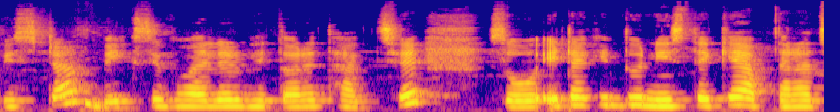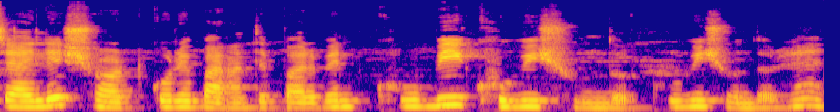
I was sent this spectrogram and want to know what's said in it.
পিসটা বেক্সি ভয়েলের ভেতরে থাকছে সো এটা কিন্তু নিচ থেকে আপনারা চাইলে শর্ট করে বানাতে পারবেন, খুবই খুবই সুন্দর খুবই সুন্দর। হ্যাঁ?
